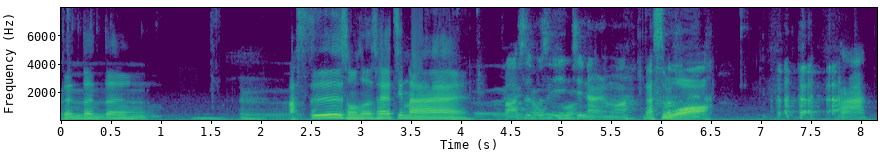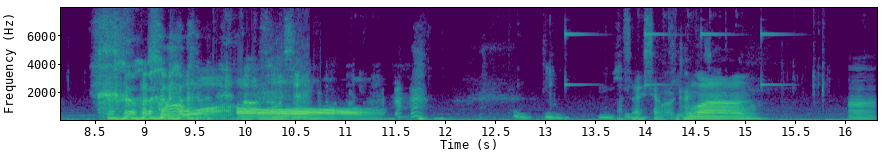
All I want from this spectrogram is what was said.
噔噔噔，法师什么时候才进来？法师不是已经进来了吗？那是我。啊？是我。哦。固定鱼线。在想听吗？啊。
